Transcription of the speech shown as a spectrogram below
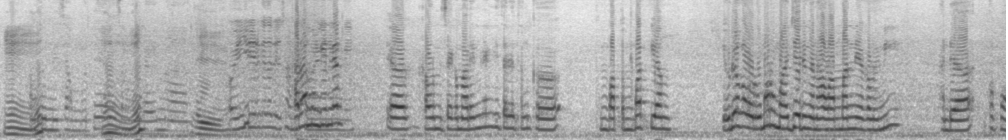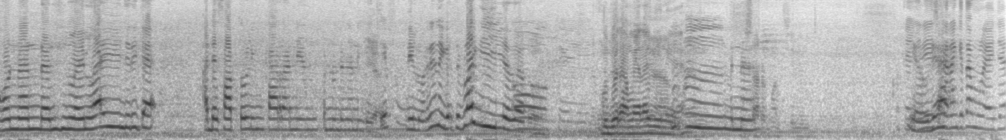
Hmm. langsung disambutnya langsung gak enak Iya. Oh iya jadi kita disambut karena mungkin kan nih. ya kalau misalnya kemarin kan kita datang ke tempat-tempat yang ya udah kalau rumah rumah aja dengan halamannya kalau ini ada pepohonan dan lain-lain jadi kayak ada satu lingkaran yang penuh dengan negatif di luarnya negatif lagi gitu Oh, Oke. Lebih ramai lagi nih ya. hmm, benar besar banget di sini Oke, Ya jadi udah. sekarang kita mulai aja.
